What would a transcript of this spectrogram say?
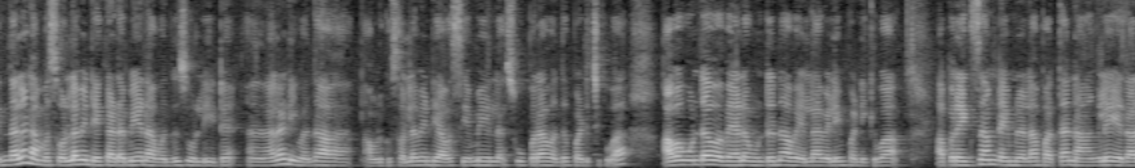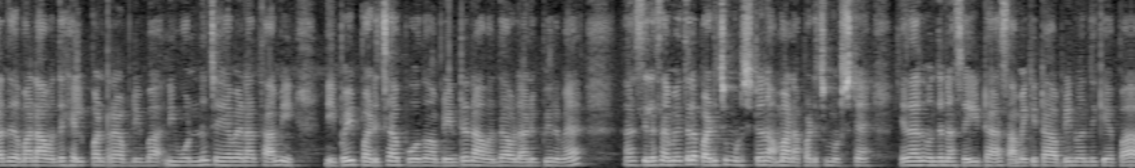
இருந்தாலும் நம்ம சொல்ல வேண்டிய கடமையை நான் வந்து சொல்லிட்டேன். அதனால் நீ வந்து அவளுக்கு சொல்ல வேண்டிய அவசியமே இல்லை. சூப்பராக வந்து படிச்சுக்குவா. அவள் உண்டு அவள் வேலை உண்டுன்னு அவள் எல்லா வேலையும் பண்ணிக்குவா. அப்புறம் எக்ஸாம் டைம்லலாம் பார்த்தா நாங்களே ஏதாவது அம்மா நான் வந்து ஹெல்ப் பண்ணுறேன் அப்படின்பா நீ ஒன்றும் செய்ய வேணாம் சாமி. நீ போய் படித்தா போதும் அப்படின்ட்டு நான் வந்து அவளை அனுப்பிடுவேன் சில சமயத்தில் படித்து முடிச்சிட்டேன் அம்மா நான் படித்து முடிச்சிட்டேன். ஏதாவது வந்து நான் செய்யிட்டா சமைக்கிட்டா? அப்படின்னு வந்து கேட்பா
